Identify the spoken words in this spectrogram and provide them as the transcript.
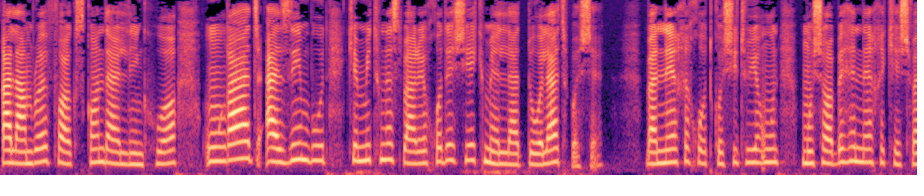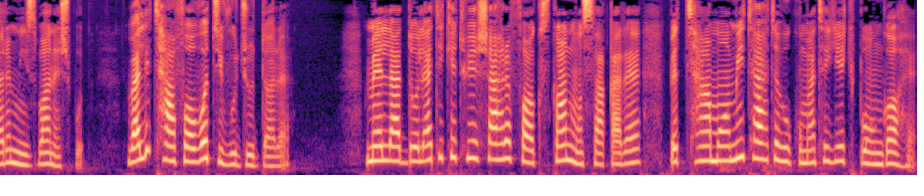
قلمرو فاکسکان در لینکهوا اونقدر عظیم بود که می‌تونست برای خودش یک ملت دولت باشه و نرخ خودکشی توی اون مشابه نرخ کشور میزبانش بود. ولی تفاوتی وجود داره. ملت دولتی که توی شهر فاکسکان مستقره به تمامی تحت حکومت یک بنگاهه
